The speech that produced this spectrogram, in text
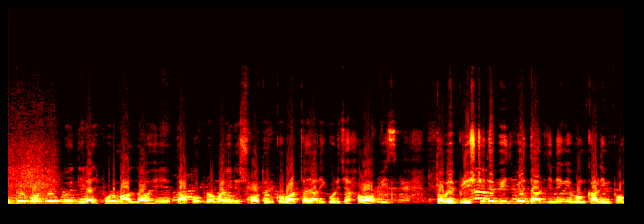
উত্তরবঙ্গের দুই দিনাজপুর, মালদহে তাপপ্রবাহের সতর্ক বার্তা জারি করেছে হাওয়া অফিস। তবে বৃষ্টিতে ভিজবে দার্জিলিং এবং কালিম্পং।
